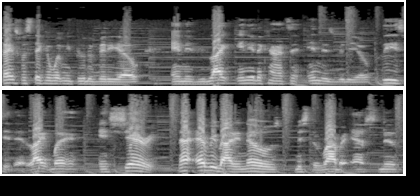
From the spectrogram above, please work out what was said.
Thanks for sticking with me through the video. And if you like any of the content in this video, please hit that like button and share it. Not everybody knows Mr. Robert F. Smith,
